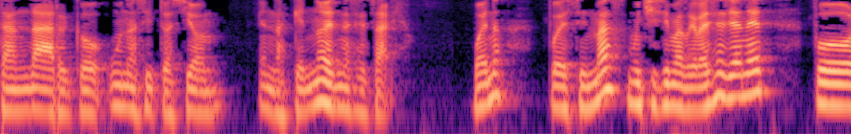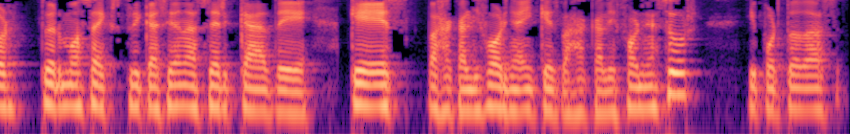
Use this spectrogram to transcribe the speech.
tan largo una situación en la que no es necesario. Bueno, pues sin más, muchísimas gracias Janet por tu hermosa explicación acerca de qué es Baja California y qué es Baja California Sur y por todas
